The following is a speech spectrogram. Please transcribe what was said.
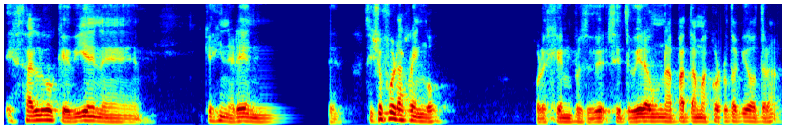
es algo que viene, que es inherente. Si yo fuera Rengo, por ejemplo, si, tuviera una pata más corta que otra,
